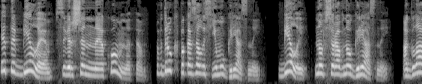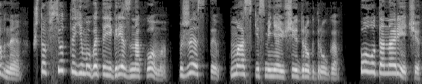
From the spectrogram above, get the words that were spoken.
Эта белая, совершенная комната вдруг показалась ему грязной. Белой, но все равно грязной. А главное, что все-то ему в этой игре знакомо. Жесты, маски, сменяющие друг друга. полутона речи,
